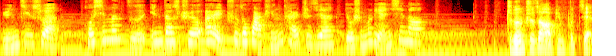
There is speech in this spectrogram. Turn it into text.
云计算和西门子 Industrial Edge 数字化平台之间有什么联系呢？智能制造并不简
